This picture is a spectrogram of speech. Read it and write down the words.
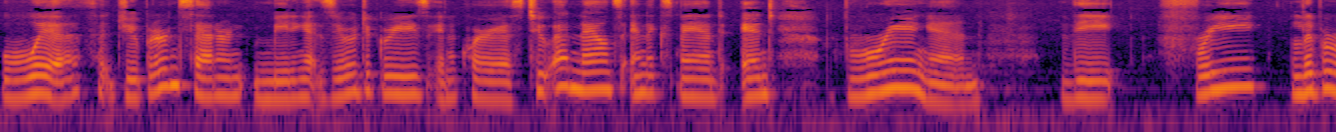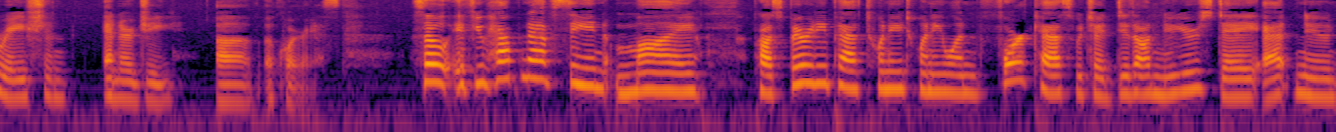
with Jupiter and Saturn meeting at zero degrees in Aquarius to announce and expand and bring in the free liberation energy of Aquarius. So, if you happen to have seen my Prosperity Path 2021 forecast, which I did on New Year's Day at noon,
